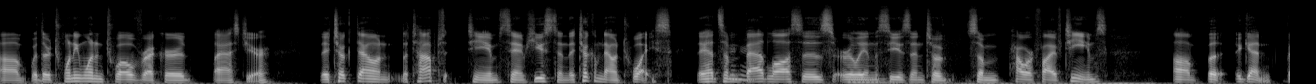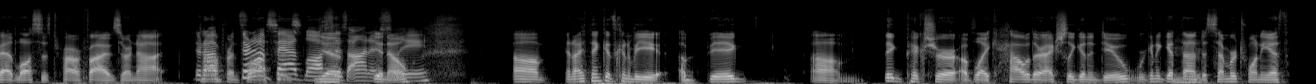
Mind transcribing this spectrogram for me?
um, with their 21 and 12 record last year, they took down the top team, Sam Houston. They took them down twice. They had some Mhm. bad losses early in the season to some Power Five teams, um, but again, bad losses to Power Fives are not They're not, conference they're losses. not bad losses, honestly. you know. Um, and I think it's going to be a big, um, big picture of like how they're actually going to do. We're going to get that on Mhm. December 20th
